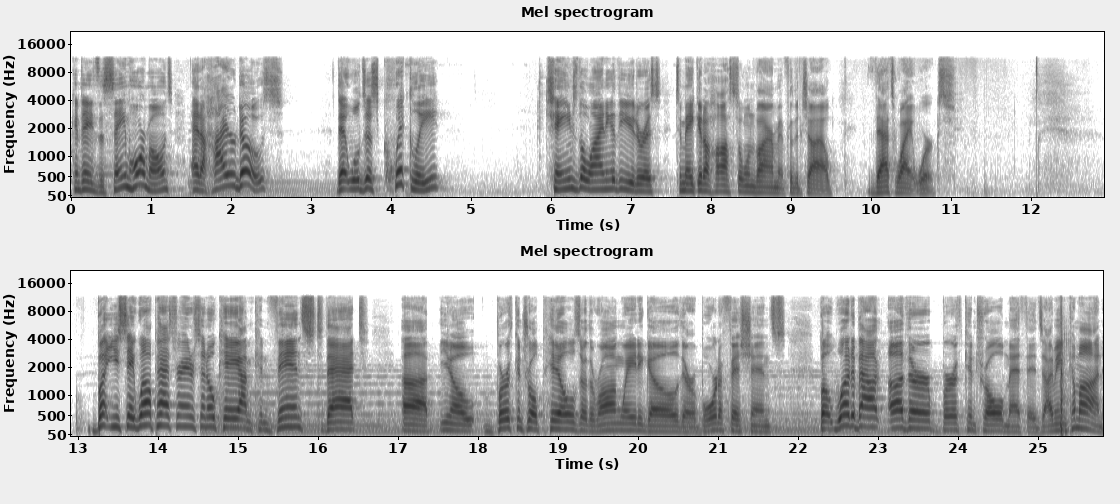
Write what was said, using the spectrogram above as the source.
contains the same hormones at a higher dose that will just quickly change the lining of the uterus to make it a hostile environment for the child. That's why it works. But you say, well, Pastor Anderson, okay, I'm convinced that uh, you know, birth control pills are the wrong way to go. They're abortifacients. But what about other birth control methods? I mean, come on.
